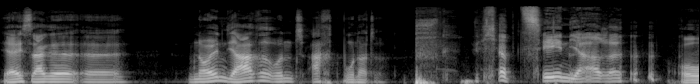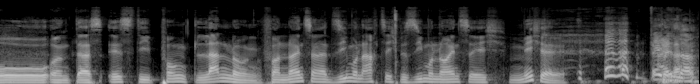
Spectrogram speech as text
ja, ich sage äh, neun Jahre und acht Monate. Ich habe zehn Jahre. Oh, und das ist die Punktlandung von 1987 bis 97. Michel. Alter,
